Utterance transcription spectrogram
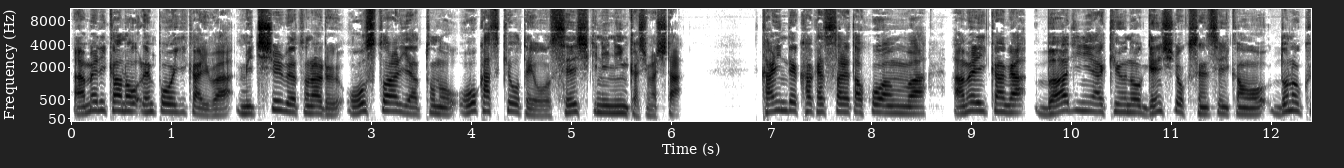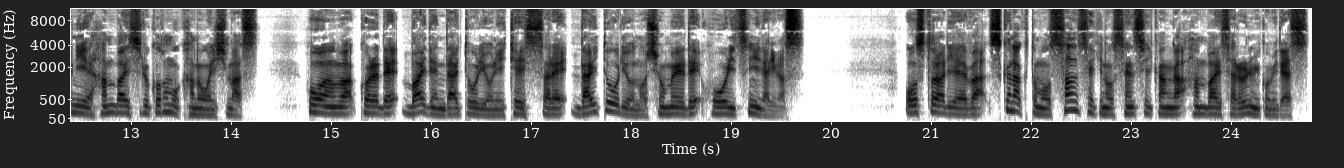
アメリカの連邦議会は道しるべとなるオーストラリアとの包括協定を正式に認可しました。下院で可決された法案はアメリカがバージニア級の原子力潜水艦をどの国へ販売することも可能にします。法案はこれでバイデン大統領に提出され、大統領の署名で法律になります。オーストラリアへは少なくとも3隻の潜水艦が販売される見込みです。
